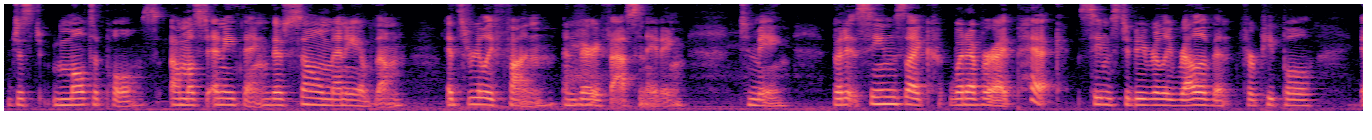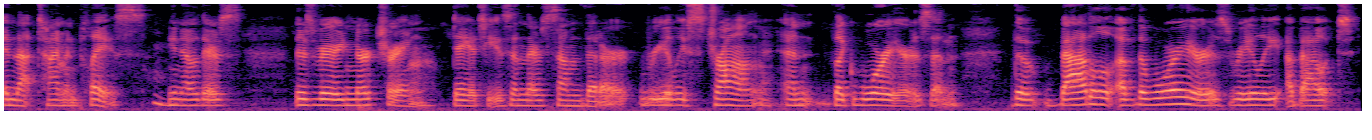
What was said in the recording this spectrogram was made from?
just multiples, almost anything. There's so many of them. It's really fun and very fascinating to me. But it seems like whatever I pick seems to be really relevant for people in that time and place. Hmm. You know, there's there's very nurturing deities and there's some that are really strong and like warriors and the battle of the warrior is really about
